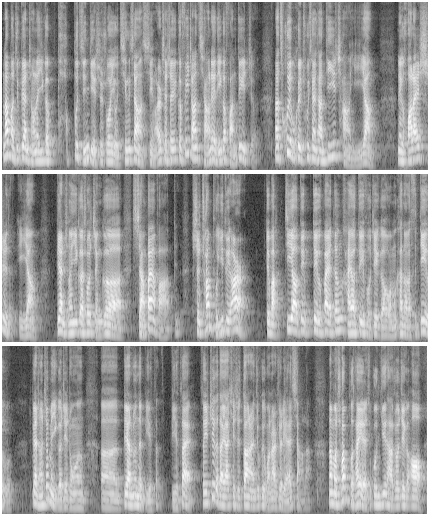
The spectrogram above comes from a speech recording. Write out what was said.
那么就变成了一个不仅仅是说有倾向性，而且是一个非常强烈的一个反对者。那会不会出现像第一场一样，那个华莱士的一样，变成一个说整个想办法是川普一对二，对吧？既要对对付拜登，还要对付这个我们看到的 Steve，变成这么一个这种呃辩论的比赛。比赛，所以这个大家其实当然就会往那儿去联想了。那么川普他也攻击他说这个哦，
